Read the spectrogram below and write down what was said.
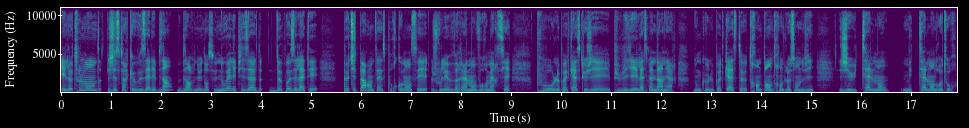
Hello tout le monde, j'espère que vous allez bien. Bienvenue dans ce nouvel épisode de Poser la thé. Petite parenthèse pour commencer, je voulais vraiment vous remercier pour le podcast que j'ai publié la semaine dernière. Donc euh, le podcast 30 ans, 30 leçons de vie. J'ai eu tellement, mais tellement de retours.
